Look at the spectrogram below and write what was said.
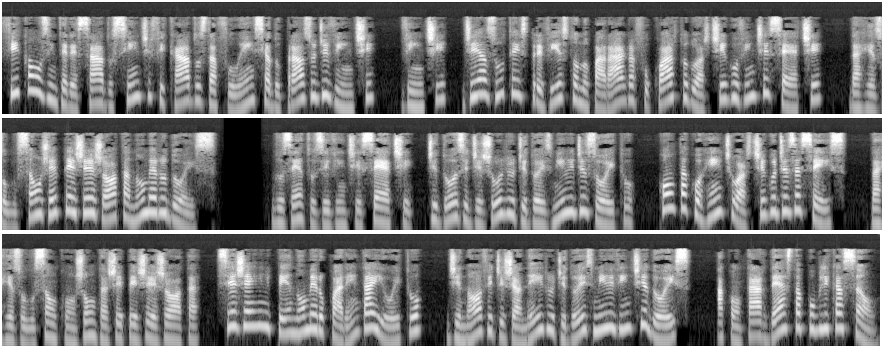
Ficam os interessados cientificados da fluência do prazo de 20, 20 dias úteis previsto no parágrafo 4 do artigo 27 da Resolução GPGJ nº 2. 227, de 12 de julho de 2018, conta corrente o artigo 16 da Resolução Conjunta GPGJ, CGNP nº 48, de 9 de janeiro de 2022, a contar desta publicação.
